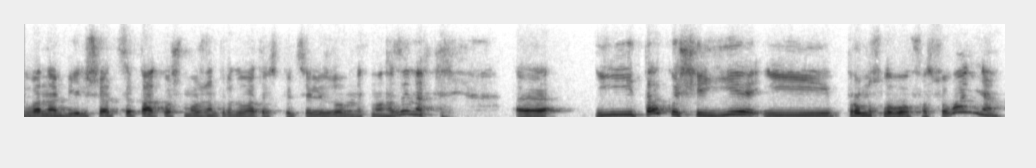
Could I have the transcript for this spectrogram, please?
Вона більша, це також можна продавати в спеціалізованих магазинах. Е, і також є і промислове фасування.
